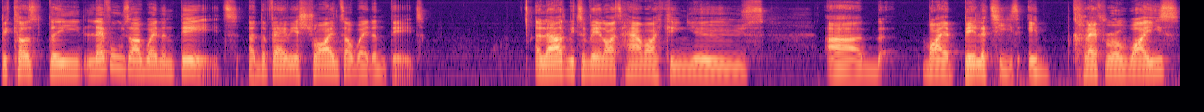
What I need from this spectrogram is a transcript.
because the levels I went and did and the various shrines I went and did allowed me to realize how I can use um, my abilities in cleverer ways,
